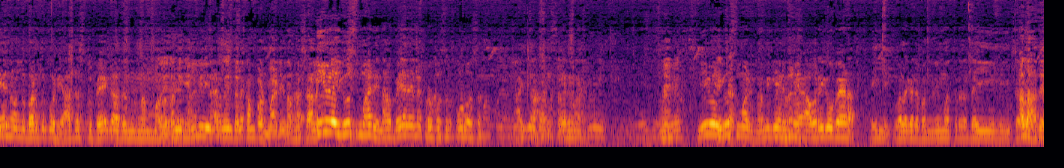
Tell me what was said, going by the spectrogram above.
ಏನು ಒಂದು ಬರೆದು ಕೊಡಿ ಆದಷ್ಟು ಬೇಗ ಅದನ್ನು ನಮ್ಮ ಇಲ್ಲಿ ಕಂಪೌಂಡ್ ಮಾಡಿ ನಮ್ಮ ಶಾಲೆ ನೀವೇ ಯೂಸ್ ಮಾಡಿ ನಾವು ಬೇರೆನೆ ಪ್ರಪೋಸಲ್ ಕೊಡುವ ಸರ್ ಆಯ್ತಾ? ಬೇರೆನೆ. ನೀವೇ ಯೂಸ್ ಮಾಡಿ. ನಮಗೆ ಅವರಿಗೂ ಬೇಡ. ಇಲ್ಲಿ ಒಳಗಡೆ ಬಂದು ನಿಮ್ಮ ಹತ್ರ ಡೈಲಿ ಅಲ್ಲ ಅದೇ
